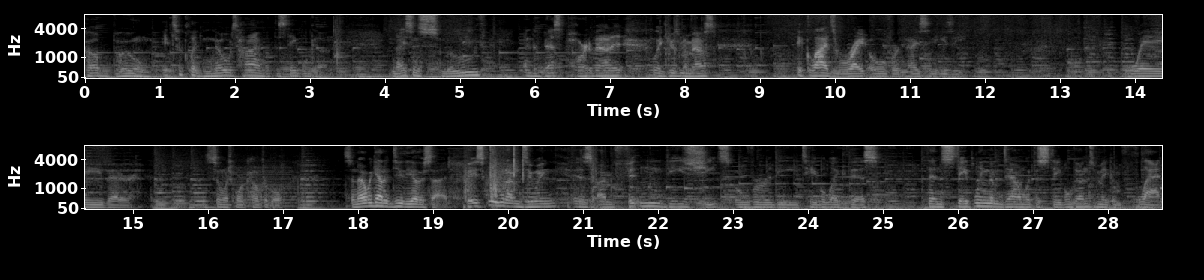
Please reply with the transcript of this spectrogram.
kaboom. It took like no time with the staple gun. Nice and smooth. And the best part about it, like here's my mouse, it glides right over nice and easy. Way better. It's so much more comfortable. So now we got to do the other side. Basically what I'm doing is I'm fitting these sheets over the table like this, then stapling them down with the staple gun to make them flat.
